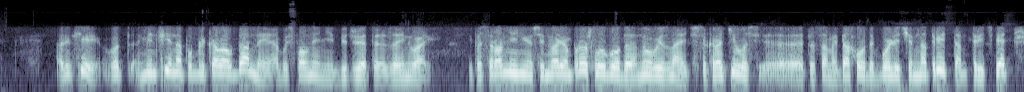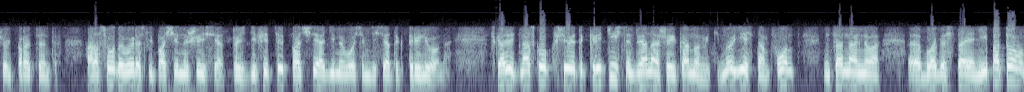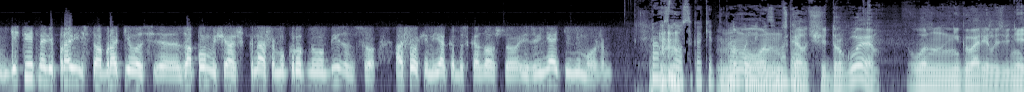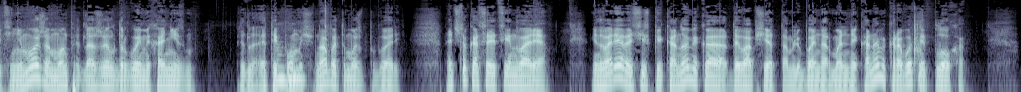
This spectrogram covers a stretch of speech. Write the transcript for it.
Алексей, вот Минфин опубликовал данные об исполнении бюджета за январь. И по сравнению с январем прошлого года, ну, вы знаете, сократилось э, это самое, доходы более чем на треть, там 35 что ли, процентов, а расходы выросли почти на 60. То есть дефицит почти 1,8 триллиона. Скажите, насколько все это критично для нашей экономики? Ну, есть там фонд национального э, благосостояния. И потом, действительно ли правительство обратилось э, за помощью аж к нашему крупному бизнесу, а Шохин якобы сказал, что извиняйте, не можем. Про взносы какие-то Ну, он видимо, сказал да. чуть другое. Он не говорил, извиняйте, не можем, он предложил другой механизм этой угу. помощи. Но об этом можно поговорить. Значит, что касается января. В январе российская экономика, да и вообще там любая нормальная экономика работает плохо.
